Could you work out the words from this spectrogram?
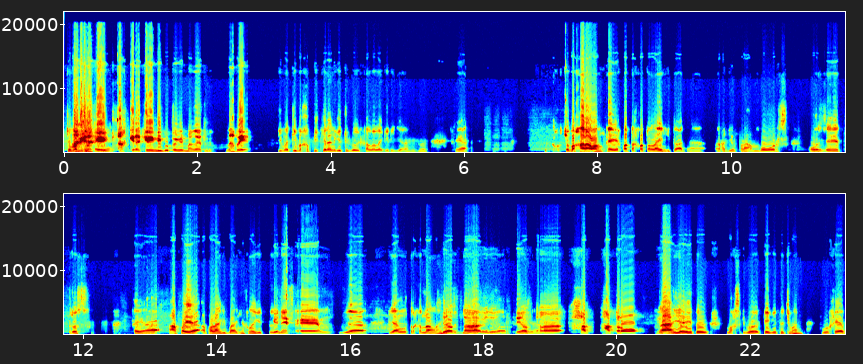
cuman gue akhir-akhir ini gue pengen banget loh. Kenapa ya? Tiba-tiba kepikiran gitu gue kalau lagi di jalan gue kayak coba Karawang kayak kota-kota lain gitu. Ada radio Prambors, OZ, terus kayak apa ya? Apalagi banyak lah gitu. Gen FM Iya, yang terkenal lah Delta gitu di gitu luar. Delta hard, hard rock Nah iya itu maksud gue kayak gitu cuman gue kayak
